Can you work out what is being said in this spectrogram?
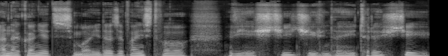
A na koniec, moi drodzy Państwo, wieści dziwnej treści.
